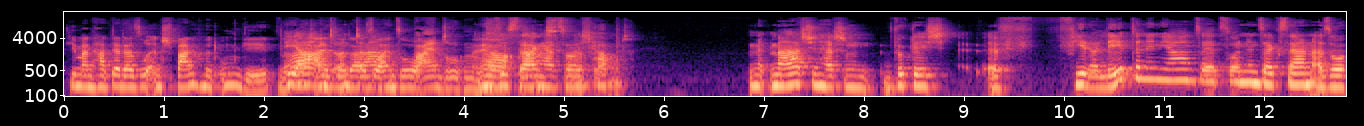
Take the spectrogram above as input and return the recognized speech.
jemanden hat, der da so entspannt mit umgeht. Ne? Ja, und- also und da da so ein so. Beeindruckend. Ja, muss ich sagen, also ich habe mit Martin halt schon wirklich äh, viel erlebt in den Jahren, so jetzt so in den sechs Jahren. Also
